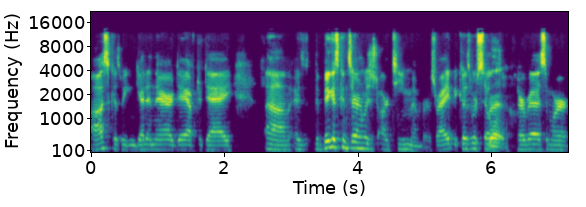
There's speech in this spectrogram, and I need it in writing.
us because we can get in there day after day um, as the biggest concern was just our team members right because we're so right. full service and we're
